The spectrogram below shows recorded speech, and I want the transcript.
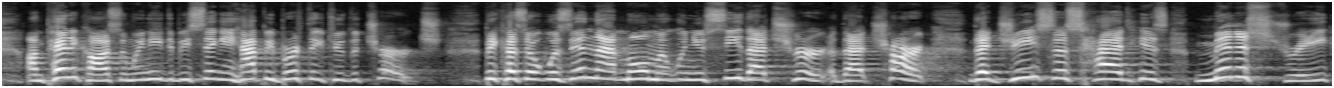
on Pentecost and we need to be singing Happy Birthday to the church. Because it was in that moment when you see that, that chart that Jesus had his ministry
